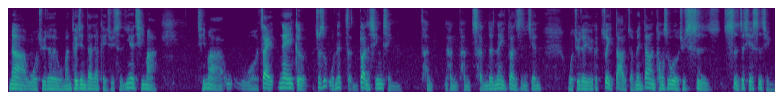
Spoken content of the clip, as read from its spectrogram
那我觉得我蛮推荐大家可以去试，因为起码起码我在那一个就是我那整段心情很很很沉的那一段时间，我觉得有一个最大的转变。当然，同时我有去试试这些事情，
